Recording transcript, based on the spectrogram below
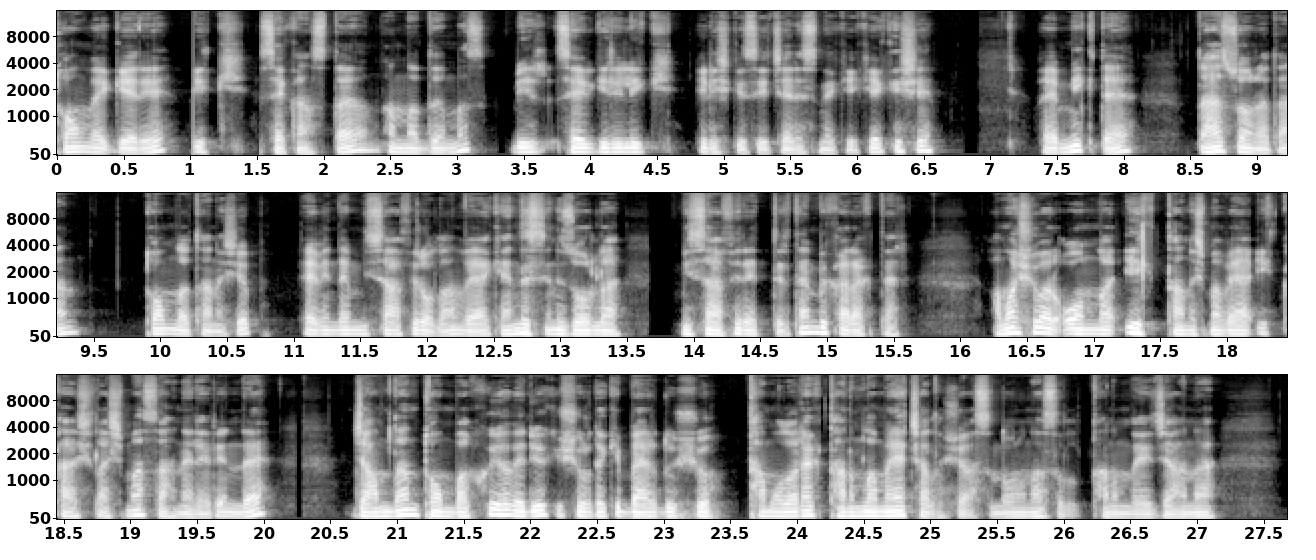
Tom ve Gary ilk sekansta anladığımız bir sevgililik ilişkisi içerisindeki iki kişi ve Mick de daha sonradan Tom'la tanışıp evinde misafir olan veya kendisini zorla misafir ettirten bir karakter. Ama şu var onunla ilk tanışma veya ilk karşılaşma sahnelerinde camdan Tom bakıyor ve diyor ki şuradaki Berdu şu. Tam olarak tanımlamaya çalışıyor aslında onu nasıl tanımlayacağına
